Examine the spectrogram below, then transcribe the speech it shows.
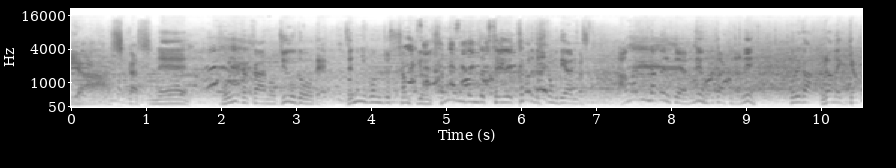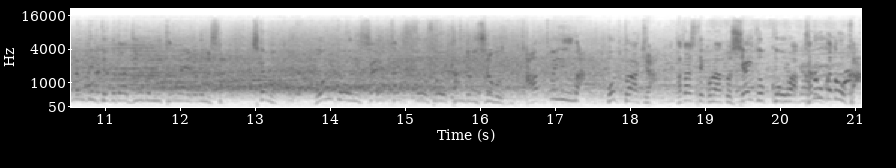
いやーしかしねとにかくあの柔道で全日本女子チャンピオン3年連続というカンドリ忍でありますあまりなめるとやるね北田明ね。これが裏目逆面出るということは十分に考えられました。しかも本当に試合開始早々カンドリ忍あっという間。北斗晶果たしてこの後試合続行は可能かどうか。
